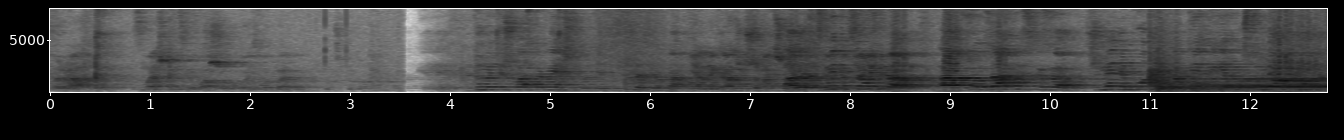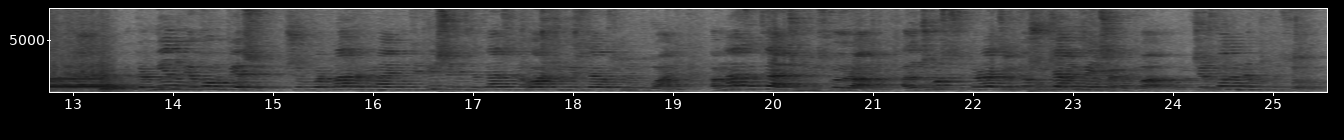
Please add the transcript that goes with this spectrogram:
збирати з мешканців вашого ОСББ. Ви думаєте, що вас там менше платити? Що Я не кажу, що менше. Але розумієте, що він сказав? А соцзахист сказав, що ми не будемо платити, є постанова номер сказали, Кабміну, в якому пише, що квартплата не має бути більше, ніж затверджена органом місцевого самоврядування. А в нас затверджено міською радою. Але чому ж спирається на те, що вже менше квартплата? Через то нам не компенсовують.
